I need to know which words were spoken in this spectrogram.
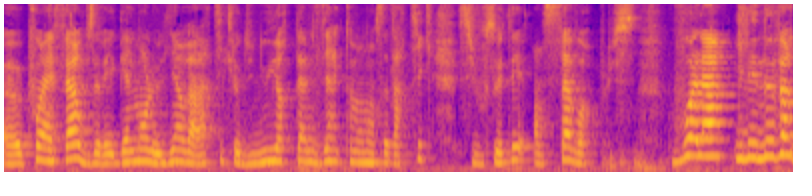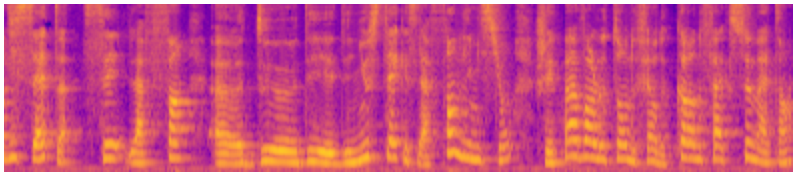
Euh, vous avez également le lien vers l'article du New York Times directement dans cet article si vous souhaitez en savoir plus. Voilà, il est 9h17, c'est la fin euh, de, des, news tech et c'est la fin de l'émission. Je vais pas avoir le temps de faire de corn facts ce matin,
